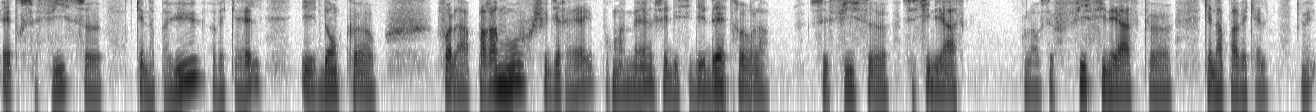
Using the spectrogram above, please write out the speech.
être ce fils euh, qu'elle n'a pas eu avec elle. Et donc, euh, voilà, par amour, je dirais, pour ma mère, j'ai décidé d'être, voilà, ce fils, ce cinéaste, voilà, ce fils cinéaste qu'elle n'a pas avec elle. Oui.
